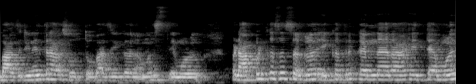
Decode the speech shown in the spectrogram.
बाजरीने त्रास होतो बाजरी गरम असते म्हणून. पण आपण कसं सगळं एकत्र करणार आहे त्यामुळे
